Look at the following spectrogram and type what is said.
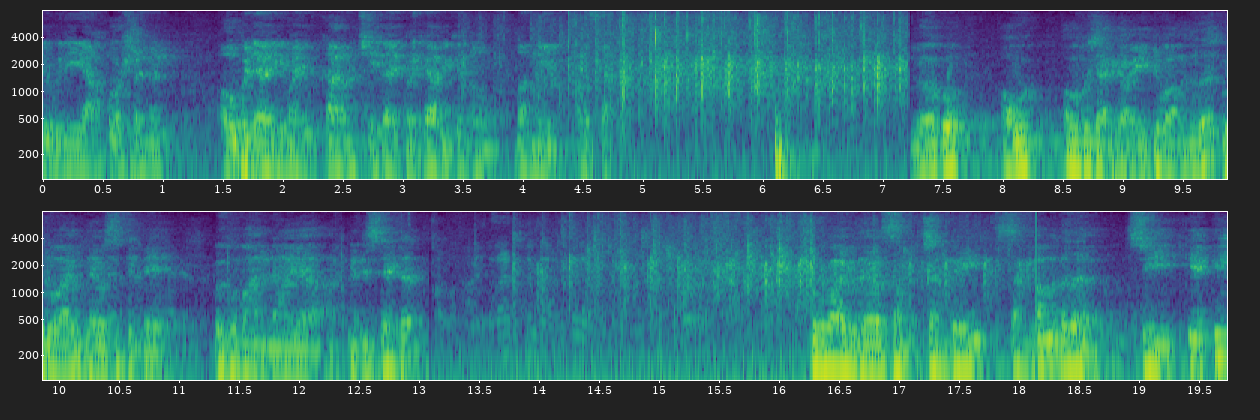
ജൂബിലി ആഘോഷങ്ങൾ ഔപചാരികമായി ഉദ്ഘാടനം ചെയ്തതായി പ്രഖ്യാപിക്കുന്നു. നന്ദി നമസ്കാരം. ലോഗോ ഔപചാരികമായി ഏറ്റുവാങ്ങുന്നത് ഗുരുവായൂർ ദേവസ്വത്തിന്റെ ബഹുമാനായ അഡ്മിനിസ്ട്രേറ്റർ. ഗുരുവായൂർ ദേവസ്വം ചെമ്പൈ സംഗമുന്നത് Shri K P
